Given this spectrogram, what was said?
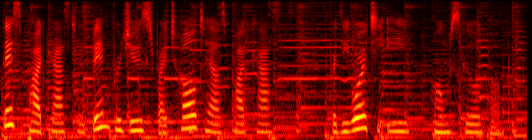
This podcast has been produced by Tall Tales Podcasts for the RTE Homeschool Hub.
